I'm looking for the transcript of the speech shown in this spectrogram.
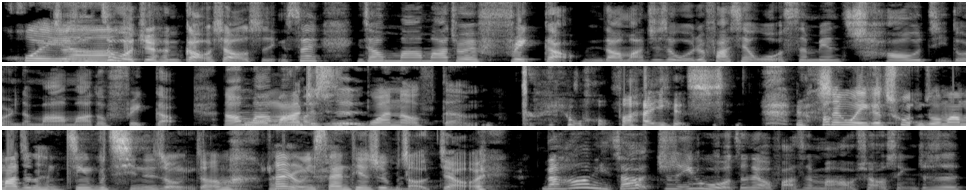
会呀、这我觉得很搞笑的事情，所以你知道妈妈就会 freak out，你知道吗？就是我就发现我身边超级多人的妈妈都 freak out，然后我妈妈就是 one of them 对。我妈也是，然后身为一个处女座妈妈，真的很经不起那种，你知道吗？她很容易三天睡不着觉、欸。哎，然后你知道，就是因为我真的有发生蛮好笑的事情，就是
